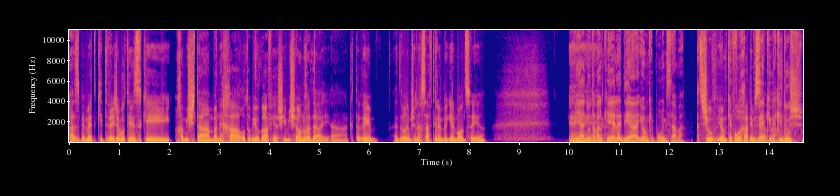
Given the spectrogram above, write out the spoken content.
אז באמת כתבי ז'בוטינסקי, חמישתם, בניכר, אוטוביוגרפיה, שמשון ודאי, הכתבים, דברים שנחשפתי אליהם בגיל מאוד צעיר. יהדות אה, אבל כילד היא היום כיפור עם סבא. אז שוב, יום כיפור אחד עם סבא. וקידוש,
